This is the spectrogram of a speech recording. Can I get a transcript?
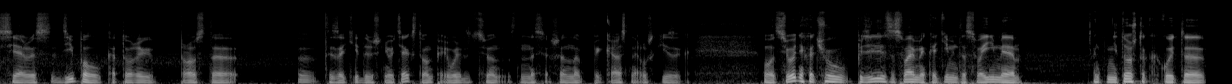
сервис DeepL, который просто э, ты закидываешь в него текст, и он переводит все на совершенно прекрасный русский язык. Вот, сегодня хочу поделиться с вами какими-то своими это не то, что какое-то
